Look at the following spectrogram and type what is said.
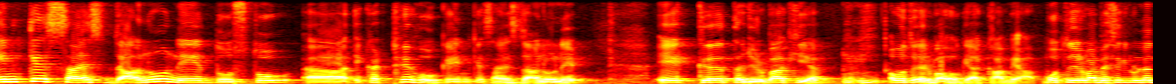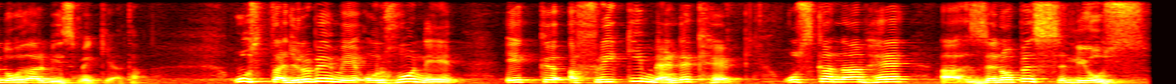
इनके साइंसदानों ने दोस्तों इकट्ठे होकर इनके साइंसदानों ने एक तजुर्बा किया। और वो तजुर्बा हो गया कामयाब। वो तजुर्बा बेसिकली उन्होंने 2020 में किया था। उस तजुर्बे में उन्होंने एक अफ्रीकी मेंढक है। उसका नाम है जेनोपिस लियोस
